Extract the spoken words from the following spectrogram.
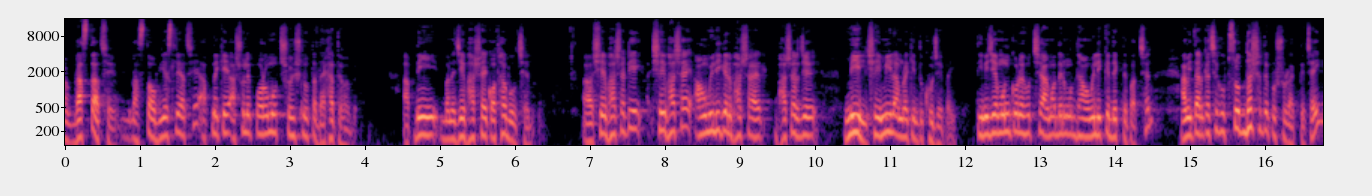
রাস্তা আছে, রাস্তা অবভিয়াসলি আছে। আপনাকে আসলে পরমত সহিষ্ণুতা দেখাতে হবে। আপনি মানে যে ভাষায় কথা বলছেন সে ভাষাটি, সেই ভাষায় আওয়ামী লীগের ভাষার ভাষার যে মিল, সেই মিল আমরা কিন্তু খুঁজে পাই। তিনি যেমন করে হচ্ছে আমাদের মধ্যে আওয়ামী লীগকে দেখতে পাচ্ছেন, আমি তার কাছে খুব শ্রদ্ধার সাথে প্রশ্ন রাখতে চাই।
